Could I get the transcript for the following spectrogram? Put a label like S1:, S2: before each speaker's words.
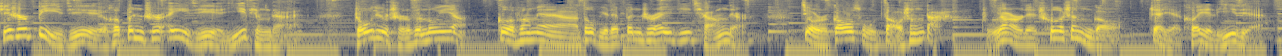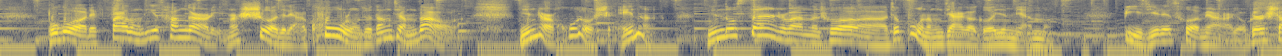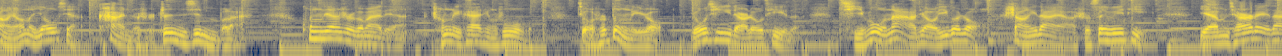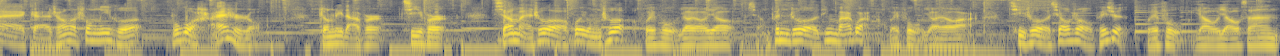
S1: 其实 B 级和奔驰 A 级一平台，轴距尺寸都一样，各方面呀都比这奔驰 A 级强点儿，就是高速噪声大，主要是这车身高，这也可以理解。不过这发动机舱盖里面设计俩窟窿就当降噪了，您这忽悠谁呢？您都三十万的车了，就不能加个隔音棉吗？B 级这侧面有根上扬的腰线，看着是真心不赖，空间是个卖点，城里开挺舒服，就是动力肉，尤其 1.6T 的起步那叫一个肉。上一代啊是 CVT，眼前这代改成了双离合，不过还是肉。整体打分七分。想买车会用车，回复幺幺幺；想喷车听八卦，回复幺幺二；汽车销售培训，回复幺幺三。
